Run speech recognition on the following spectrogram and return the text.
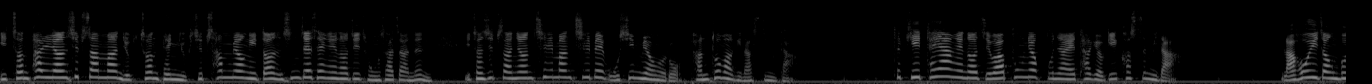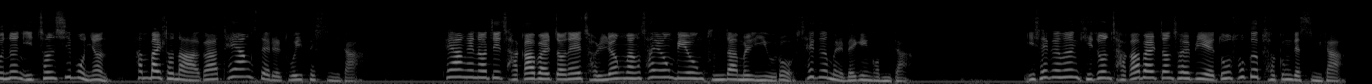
2008년 13만 6,163명이던 신재생에너지 종사자는 2014년 7만 750명으로 반토막이 났습니다. 특히 태양에너지와 풍력 분야의 타격이 컸습니다. 라호이 정부는 2015년 한 발 더 나아가 태양세를 도입했습니다. 태양에너지 자가 발전의 전력망 사용 비용 분담을 이유로 세금을 매긴 겁니다. 이 세금은 기존 자가 발전 설비에도 소급 적용됐습니다.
